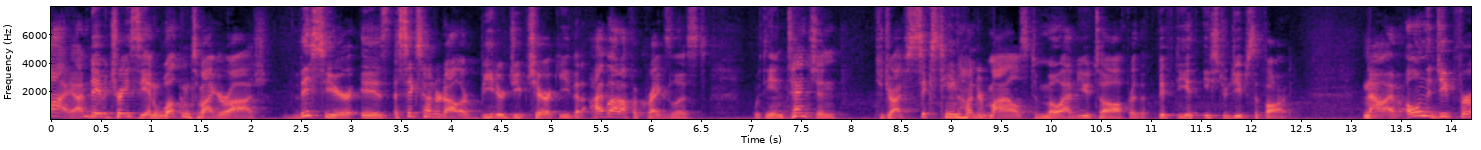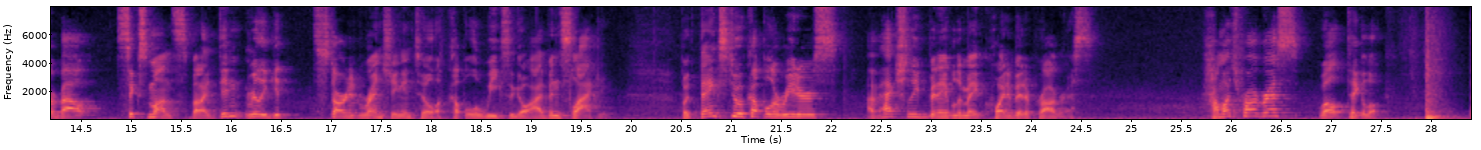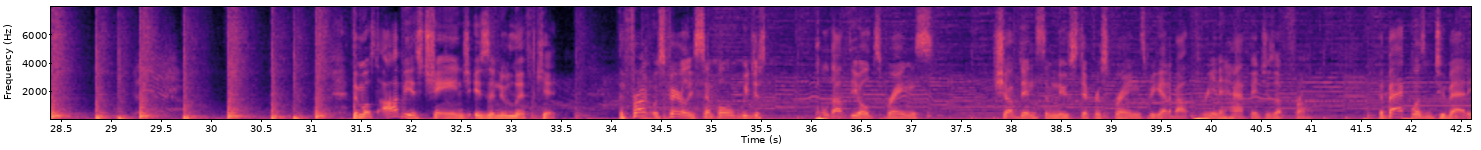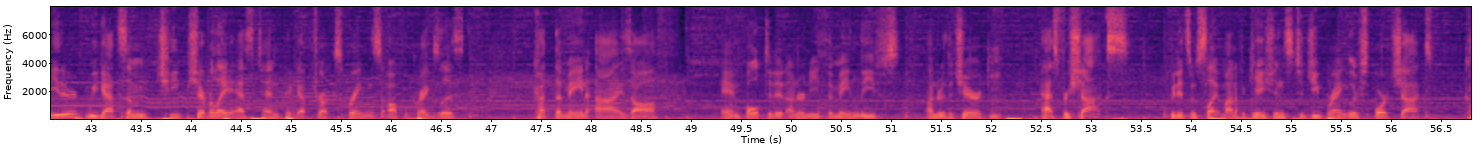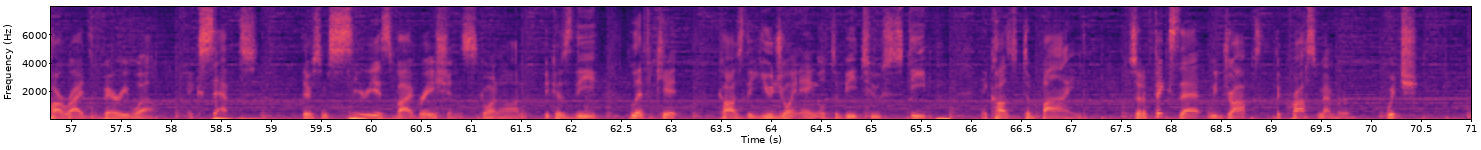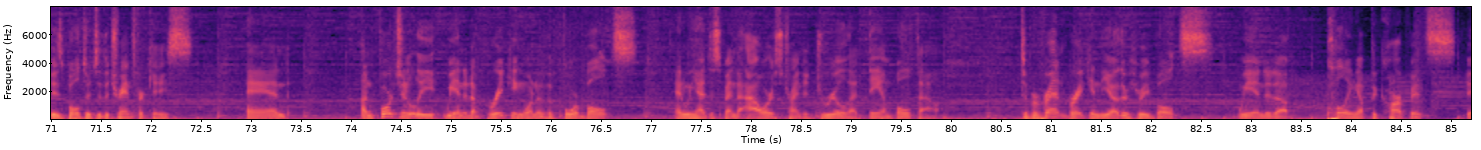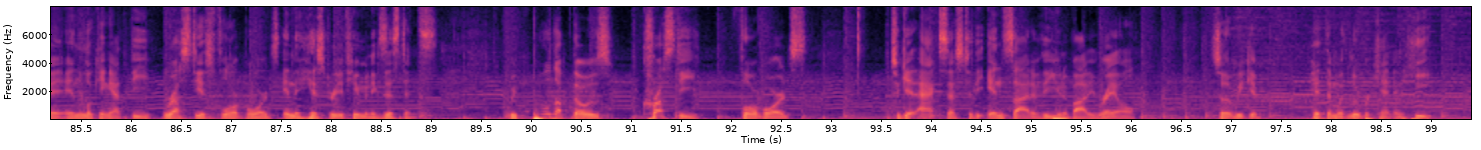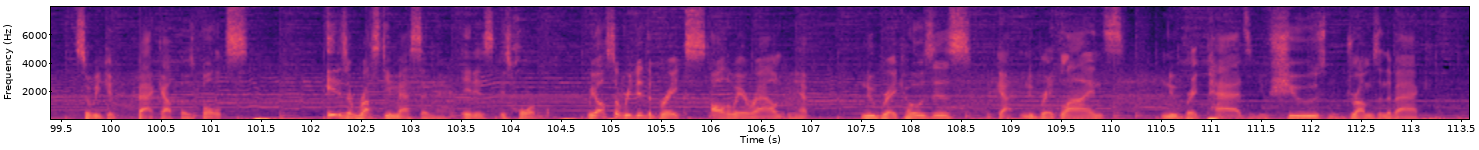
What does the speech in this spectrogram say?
Hi, I'm David Tracy and welcome to my garage. This here is a $600 beater Jeep Cherokee that I bought off of Craigslist with the intention to drive 1600 miles to Moab, Utah for the 50th Easter Jeep Safari. Now, I've owned the Jeep for about six months, but I didn't really get started wrenching until a couple of weeks ago. I've been slacking. But thanks to a couple of readers, I've actually been able to make quite a bit of progress. How much progress? Well, take a look. The most obvious change is the new lift kit. The front was fairly simple. We just pulled out the old springs, shoved in some new stiffer springs. We got about three and a half inches up front. The back wasn't too bad either. We got some cheap Chevrolet S10 pickup truck springs off of Craigslist, cut the main eyes off, and bolted it underneath the main leaves under the Cherokee. As for shocks, we did some slight modifications to Jeep Wrangler sport shocks. Car rides very well, except there's some serious vibrations going on because the lift kit caused the U-joint angle to be too steep. It caused it to bind. So to fix that, we dropped the cross member, which is bolted to the transfer case, and unfortunately, we ended up breaking one of the four bolts, and we had to spend hours trying to drill that damn bolt out. To prevent breaking the other three bolts, we ended up pulling up the carpets and looking at the rustiest floorboards in the history of human existence. We pulled up those crusty floorboards to get access to the inside of the unibody rail so that we could hit them with lubricant and heat so we could back out those bolts. It is a rusty mess in there. It is, is horrible. We also redid the brakes all the way around. We have new brake hoses, we've got new brake lines, new brake pads, new shoes, new drums in the back.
